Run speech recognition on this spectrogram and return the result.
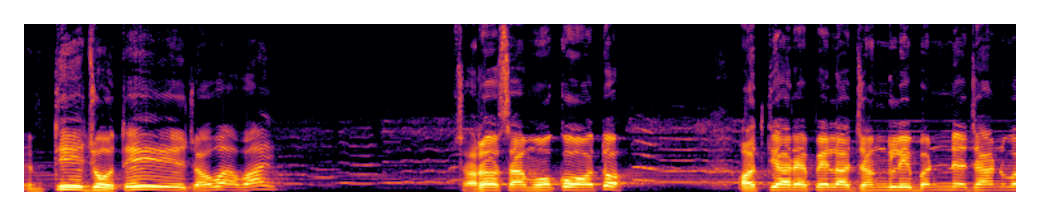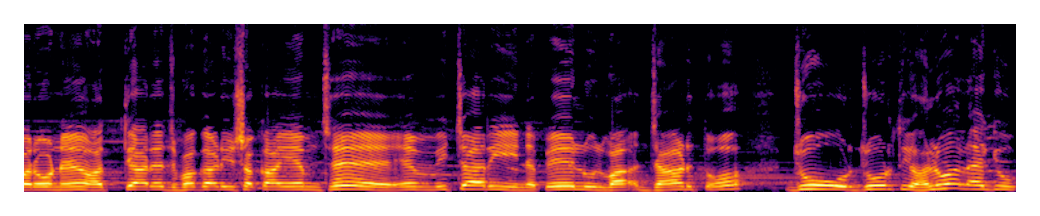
એમ તેજો તેજ હવા વાય. સરસ આ મોકો હતો. અત્યારે પેલા જંગલી બંને જાનવરોને અત્યારે જ ભગાડી શકાય એમ છે, એમ વિચારીને પેલું ઝાડ તો જોર, જોરથી હલવા લાગ્યું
